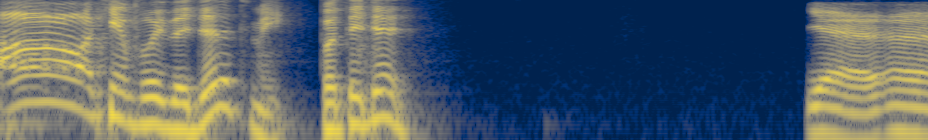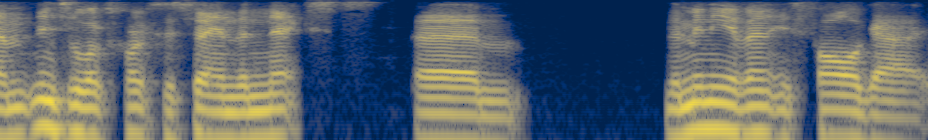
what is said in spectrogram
Oh, I can't believe they did it to me, but they did. Yeah, um, Ninja Lunchbox is saying the next um, the mini event is Fall Guys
